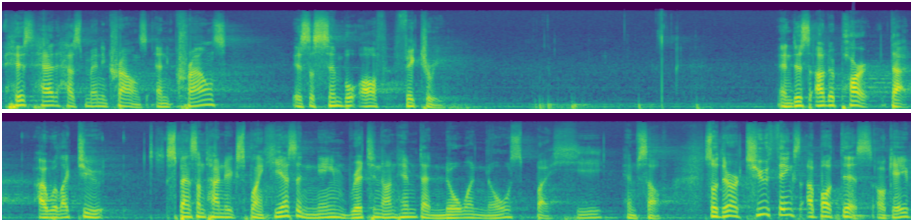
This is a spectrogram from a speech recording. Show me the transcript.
his head has many crowns, and crowns is a symbol of victory. And this other part that I would like to spend some time to explain, he has a name written on him that no one knows but he himself. So there are two things about this, okay?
